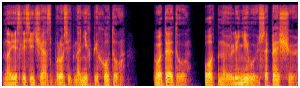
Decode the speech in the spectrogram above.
Но если сейчас бросить на них пехоту, вот эту, потную, ленивую, сопящую,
